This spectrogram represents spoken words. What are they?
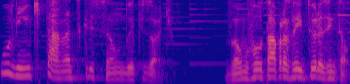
O link está na descrição do episódio. Vamos voltar para as leituras então.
